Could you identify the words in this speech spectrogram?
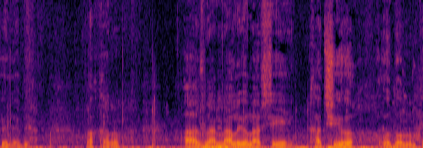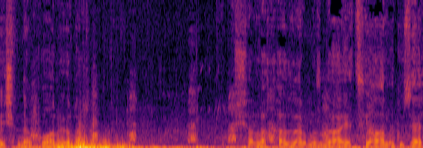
şöyle bir bakalım. Ağızlarını alıyorlar şeyi. Kaçıyor. O da onun peşinden kovalıyorlar. İnşallah kazlarımız gayet yağlı, güzel.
